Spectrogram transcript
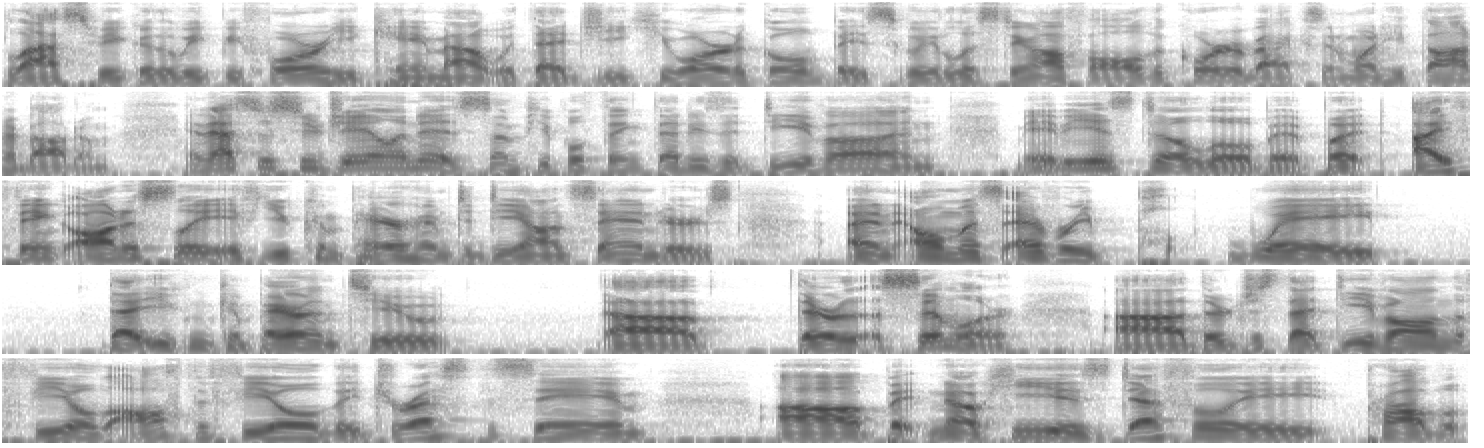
last week or the week before he came out with that GQ article basically listing off all the quarterbacks and what he thought about them. And that's just who Jalen is. Some people think that he's a diva, and maybe he is still a little bit. But I think, honestly, if you compare him to Deion Sanders in almost every way that you can compare them to, uh, they're similar. Uh, they're just that diva on the field, off the field. They dress the same. Uh, but no, he is definitely prob-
